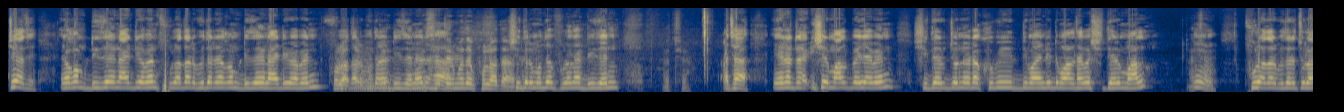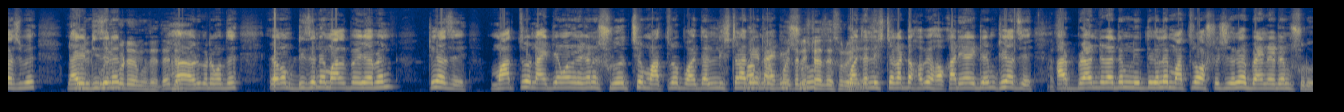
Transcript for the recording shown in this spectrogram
ঠিক আছে? এরকম ডিজাইন নাইটি পাবেন ফুলাতার ভিতরে এরকম ডিজাইন নাইটি পাবেন ফুলাতার ভিতরে। ডিজাইনের শীতের মধ্যে ফুলাতা শীতের মধ্যে ফুলাতার ডিজাইন আচ্ছা। আচ্ছা এটা ইসের মাল পেয়ে যাবেন? শীতের জন্য এটা খুবই ডিমান্ডেড মাল থাকবে শীতের মাল। হুম। আদার ভিতরে চলে আসবে। নাইট ডিজাইনের মধ্যে হ্যাঁ ওইগুলোর মধ্যে। এরকম ডিজাইনের মাল পেয়ে যাবেন ঠিক আছে? মাত্র নাইটি আমাদের এখানে শুরু হচ্ছে মাত্র পঁয়তাল্লিশ টাকা থেকে নাইটি 45 শুরু। টাকা থেকে শুরু পঁয়তাল্লিশ টাকাটা হবে হকারি আইটেম ঠিক আছে? আচ্ছা। আর ব্র্যান্ডেড আইটেম নিতে গেলে মাত্র অষ্টাশি টাকা ব্র্যান্ড আইটেম শুরু।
